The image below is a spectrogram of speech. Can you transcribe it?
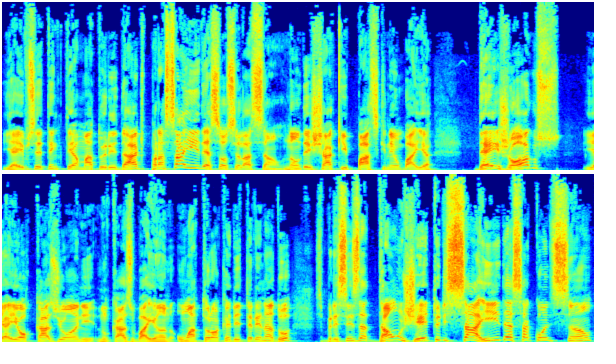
E aí você tem que ter a maturidade para sair dessa oscilação. Não deixar que passe que nem o Bahia 10 jogos e aí ocasione, no caso baiano, uma troca de treinador. Você precisa dar um jeito de sair dessa condição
